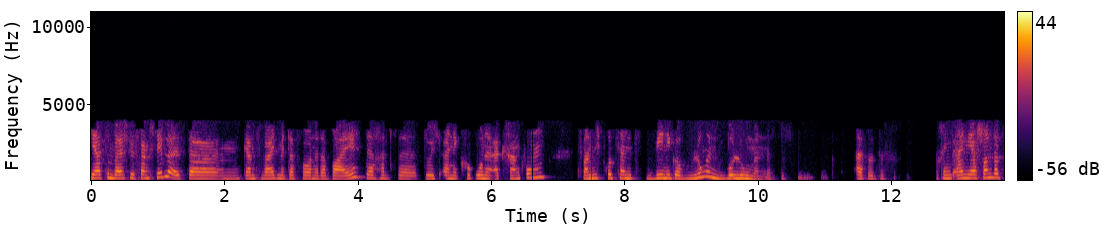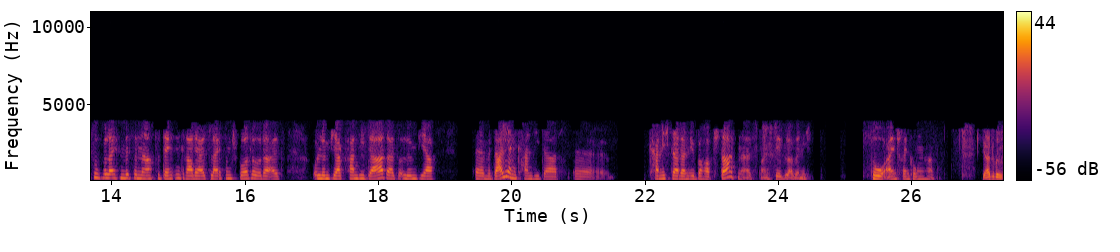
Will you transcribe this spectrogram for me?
Ja, zum Beispiel Frank Stäbler ist da ähm, ganz weit mit da vorne dabei. Der hat äh, durch eine Corona-Erkrankung 20 Prozent weniger Lungenvolumen. Ist das, also das bringt einen ja schon dazu, vielleicht ein bisschen nachzudenken, gerade als Leistungssportler oder als Olympiakandidat, als Olympia-Medaillenkandidat. Äh, kann ich da dann überhaupt starten als Frank Stäbler, wenn ich so Einschränkungen habe? Ja, also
